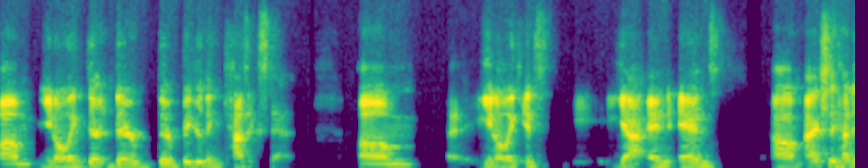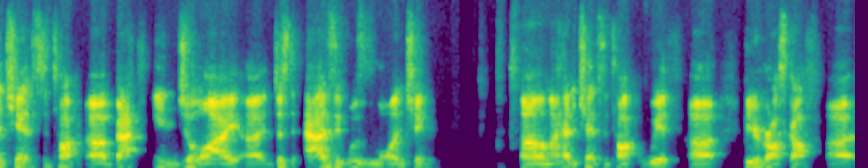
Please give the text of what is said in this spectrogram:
Um, you know, like they're they're they're bigger than Kazakhstan. Um, you know, like it's yeah, and and um, I actually had a chance to talk uh, back in July, uh, just as it was launching. Um, I had a chance to talk with uh, Peter Grosskopf, uh,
